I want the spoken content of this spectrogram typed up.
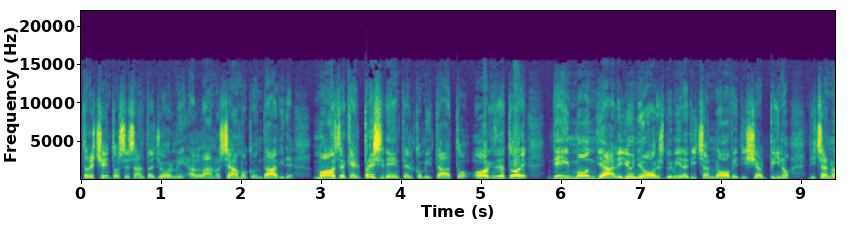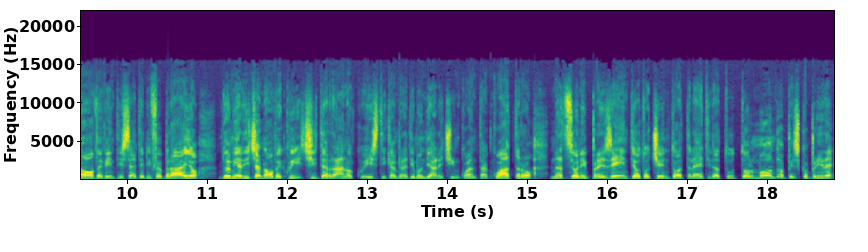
360 giorni all'anno. Siamo con Davide Moser che è il presidente del comitato organizzatore dei mondiali juniores 2019 di sci alpino 19-27 di febbraio 2019 qui ci terranno questi campionati mondiali 54 nazioni presenti 800 atleti da tutto il mondo per scoprire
